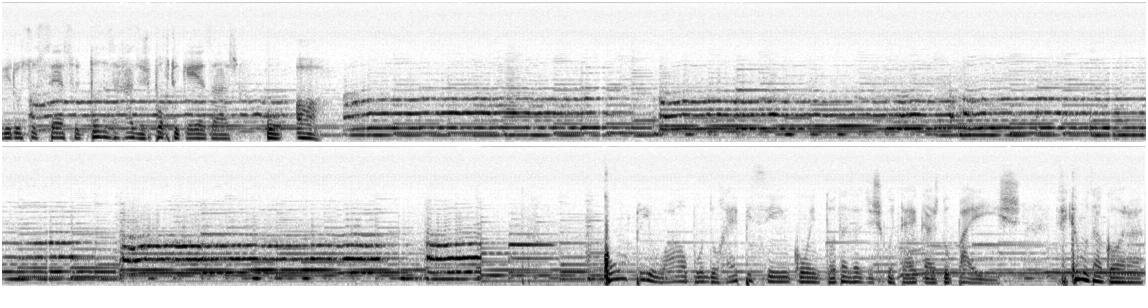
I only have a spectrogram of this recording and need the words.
ouvir o sucesso de todas as rádios portuguesas, o O. Compre o álbum do Rap 5 em todas as discotecas do país. Ficamos agora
